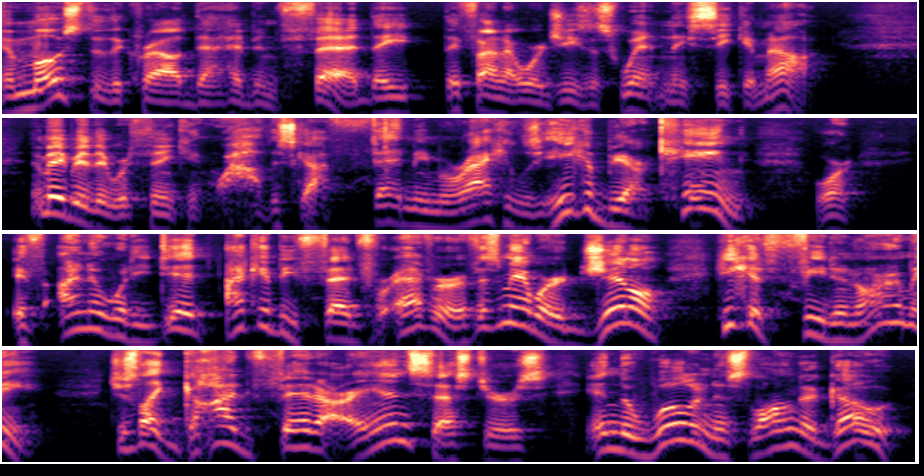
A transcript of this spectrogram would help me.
And most of the crowd that had been fed, they, they found out where Jesus went and they seek him out. And maybe they were thinking, wow, this guy fed me miraculously. He could be our king. Or if I know what he did, I could be fed forever. If this man were gentle, he could feed an army. Just like God fed our ancestors in the wilderness long ago.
